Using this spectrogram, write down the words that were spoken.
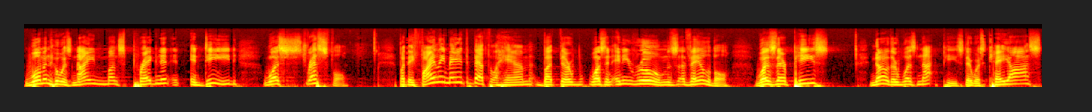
woman who was nine months pregnant, indeed, was stressful. But they finally made it to Bethlehem, but there wasn't any rooms available. Was there peace? No, there was not peace. There was chaos.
